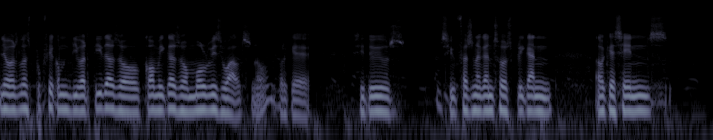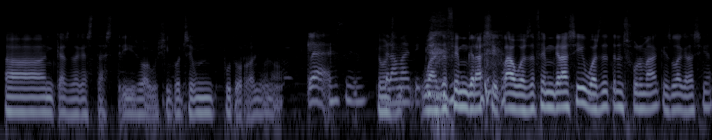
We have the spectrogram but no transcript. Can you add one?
llavors les puc fer com divertides o còmiques o molt visuals, no? Perquè si tu dius, si fas una cançó explicant el que sents uh, en cas de que estàs trist o alguna així, pot ser un puto rotllo, no? Clar, sí. Llavors, Dramàtic. Ho has de fer amb gràcia, clar, ho has de fer amb gràcia i ho has de transformar, que és la gràcia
